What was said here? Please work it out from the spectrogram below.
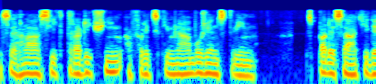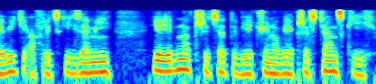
se hlásí k tradičním africkým náboženstvím. Z 59 afrických zemí je 31 většinově křesťanských.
